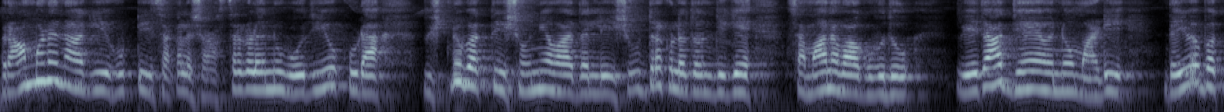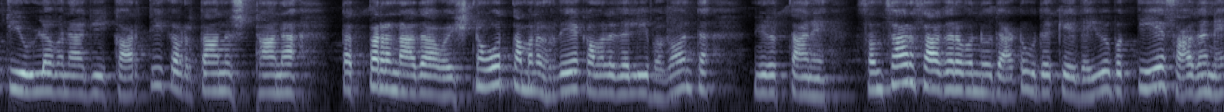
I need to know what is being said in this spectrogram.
ಬ್ರಾಹ್ಮಣನಾಗಿ ಹುಟ್ಟಿ ಸಕಲ ಶಾಸ್ತ್ರಗಳನ್ನು ಓದಿಯೂ ಕೂಡ ವಿಷ್ಣು ಭಕ್ತಿ ಶೂನ್ಯವಾದಲ್ಲಿ ಶೂದ್ರಕುಲದೊಂದಿಗೆ ಸಮಾನವಾಗುವುದು. ವೇದಾಧ್ಯಯನವನ್ನು ಮಾಡಿ ದೈವಭಕ್ತಿಯುಳ್ಳವನಾಗಿ ಕಾರ್ತೀಕ ವ್ರತಾನುಷ್ಠಾನ ತತ್ಪರನಾದ ವೈಷ್ಣವೋತ್ತಮನ ಹೃದಯ ಕಮಲದಲ್ಲಿ ಭಗವಂತ ನಿರುತ್ತಾನೆ. ಸಂಸಾರ ಸಾಗರವನ್ನು ದಾಟುವುದಕ್ಕೆ ದೈವಭಕ್ತಿಯೇ ಸಾಧನೆ.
